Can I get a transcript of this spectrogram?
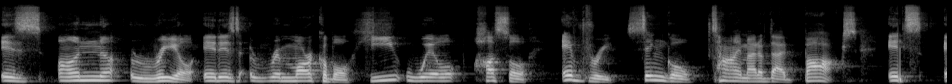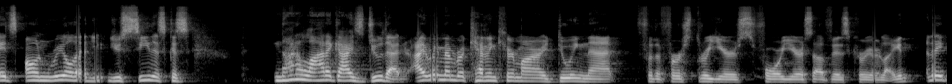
is unreal. It is remarkable. He will hustle every single time out of that box. It's it's unreal that you, you see this because not a lot of guys do that. I remember Kevin Kiermaier doing that for the first three years, four years of his career. Like, and they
